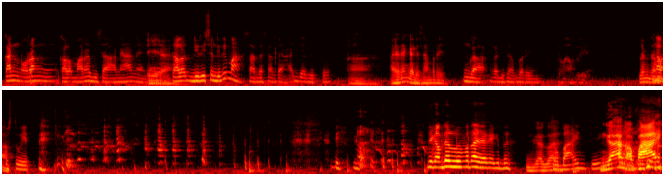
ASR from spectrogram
kan orang kalau marah bisa aneh-aneh kan. Iya. kalau diri sendiri mah santai-santai aja gitu ah. akhirnya nggak disamperin. nggak nggak disamperin Minta maaf dulu ya. Lo minta ngapus maaf. tweet Cing Abdul lu pernah ya kayak gitu? Enggak gua. Cobain sih. Enggak, ngapain?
